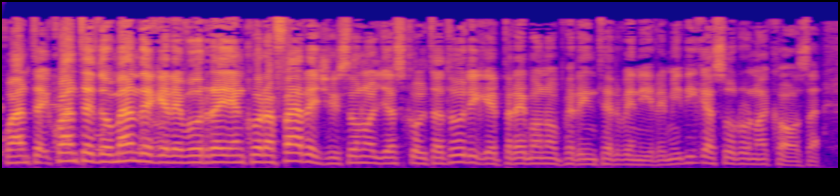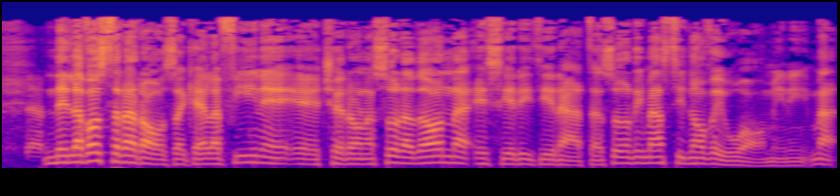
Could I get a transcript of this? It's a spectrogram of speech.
quante, quante, domande che le vorrei ancora fare, ci sono gli ascoltatori che premono per intervenire. Mi dica solo una cosa. Certo. Nella vostra rosa, che alla fine eh, c'era una sola donna e si è ritirata, sono rimasti nove uomini, ma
